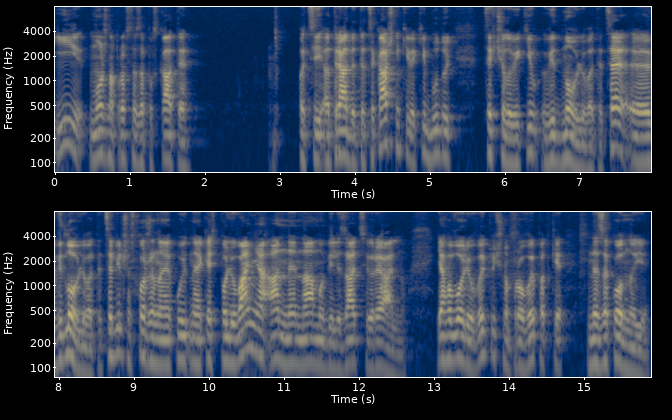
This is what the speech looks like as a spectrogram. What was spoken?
і можна просто запускати оці отряди ТЦКшників, які будуть цих чоловіків відновлювати. Це е, відловлювати. Це більше схоже на яку на якесь полювання, а не на мобілізацію реально. Я говорю виключно про випадки незаконної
